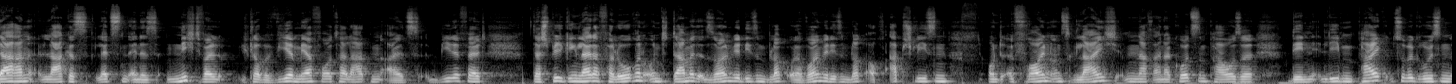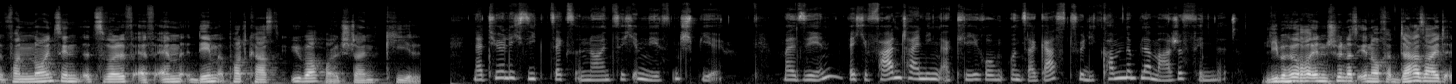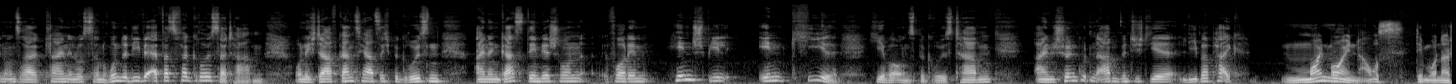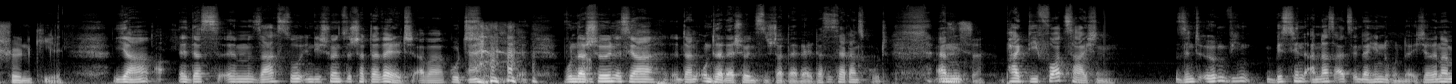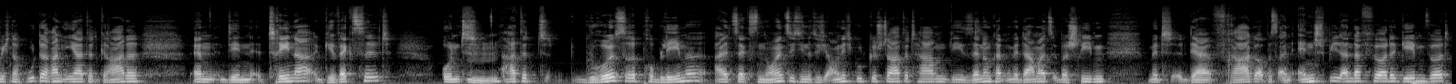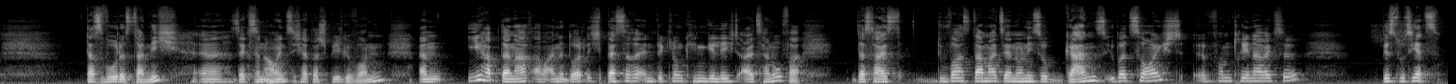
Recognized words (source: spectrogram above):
Daran lag es letzten Endes nicht, weil ich glaube, wir mehr Vorteile hatten als Bielefeld. Das Spiel ging leider verloren und damit sollen wir diesen Block oder wollen wir diesen Block auch abschließen und freuen uns gleich nach einer kurzen Pause den lieben Pike zu begrüßen von 1912 FM, dem Podcast über Holstein Kiel. Natürlich siegt 96 im nächsten Spiel. Mal sehen, welche fadenscheinigen Erklärungen unser Gast für die kommende Blamage findet. Liebe HörerInnen, schön, dass ihr noch da seid in unserer kleinen illustren Runde, die wir etwas vergrößert haben. Und ich darf ganz herzlich begrüßen einen Gast, den wir schon vor dem Hinspiel in Kiel hier bei uns begrüßt haben. Einen schönen guten Abend wünsche ich dir, lieber Pike. Moin, moin aus dem wunderschönen Kiel. Ja, das ähm, sagst du in die schönste Stadt der Welt. Aber gut, wunderschön ist ja dann unter der schönsten Stadt der Welt. Das ist ja ganz gut. Ähm, Pike, die Vorzeichen sind irgendwie ein bisschen anders als in der Hinrunde. Ich erinnere mich noch gut daran, ihr hattet gerade ähm, den Trainer gewechselt und mhm. hattet größere Probleme als 96, die natürlich auch nicht gut gestartet haben. Die Sendung hatten wir damals überschrieben mit der Frage, ob es ein Endspiel an der Förde geben wird. Das wurde es dann nicht. Äh, 96 genau. hat das Spiel gewonnen. Ähm, ihr habt danach aber eine deutlich bessere Entwicklung hingelegt als Hannover. Das heißt, du warst damals ja noch nicht so ganz überzeugt äh, vom Trainerwechsel. Bist du es jetzt?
